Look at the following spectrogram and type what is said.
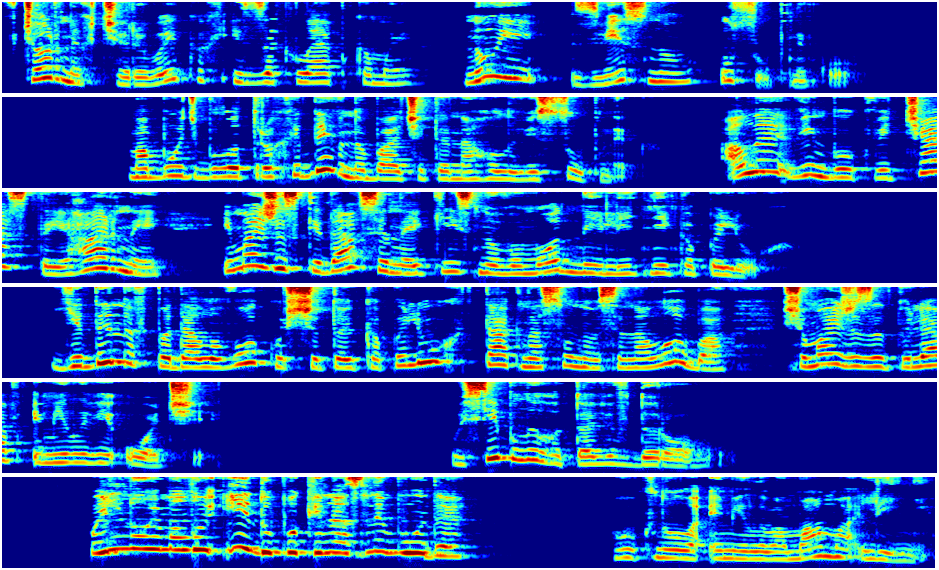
в чорних черевиках із заклепками, ну і, звісно, у супнику. Мабуть, було трохи дивно бачити на голові супник, але він був квітчастий, гарний і майже скидався на якийсь новомодний літній капелюх. Єдине впадало в око, що той капелюх так насунувся на лоба, що майже затуляв Емілеві очі. Усі були готові в дорогу. Пильнуй малу іду, поки нас не буде. Гукнула Емілева мама Ліні.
